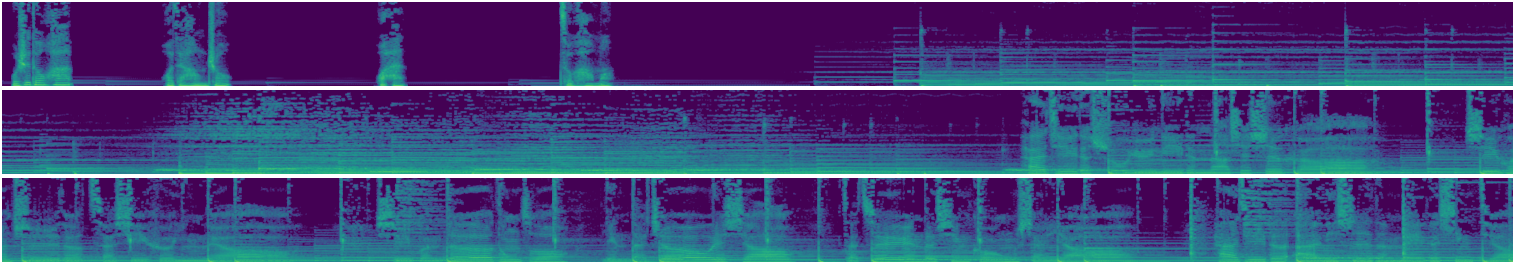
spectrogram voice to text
我是豆花，我在杭州。晚安，做个好梦。记得属于你的那些时刻，喜欢吃的菜系和饮料，习惯的动作，连带着微笑，在最远的星空闪耀。还记得爱你时的每个心跳，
